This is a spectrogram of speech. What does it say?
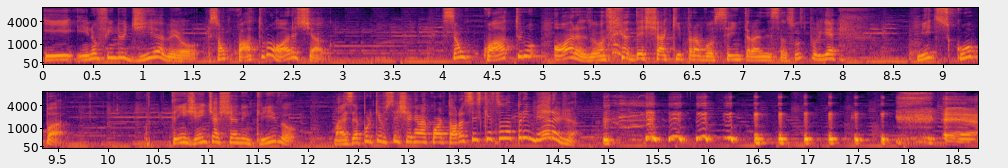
E, e no fim do dia, meu, são quatro horas, Thiago. São quatro horas. Eu vou deixar aqui para você entrar nesse assunto, porque, me desculpa, tem gente achando incrível, mas é porque você chega na quarta hora você esqueceu da primeira já. é,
